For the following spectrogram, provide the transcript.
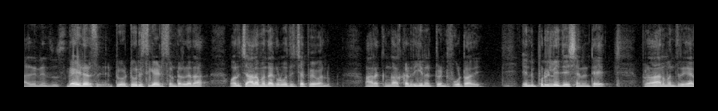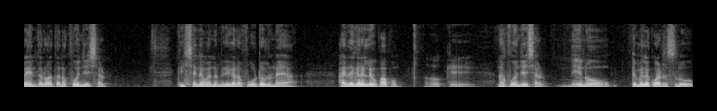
అదే నేను చూసి గైడర్స్ టూ- టూరిస్ట్ గైడ్స్ ఉంటారు కదా వాళ్ళు చాలామంది అక్కడ పోతే చెప్పేవాళ్ళు. ఆ రకంగా అక్కడ దిగినటువంటి ఫోటో అది. ఎందుకు రిలీజ్ చేశానంటే ప్రధానమంత్రి గారు అయిన తర్వాత నాకు ఫోన్ చేశాడు. కిషన్ ఏమన్నా మీ దగ్గర ఫోటోలు ఉన్నాయా? ఆయన దగ్గర లేవు పాపం. ఓకే. నాకు ఫోన్ చేశాడు. నేను ఎమ్మెల్యే క్వార్టర్స్లో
